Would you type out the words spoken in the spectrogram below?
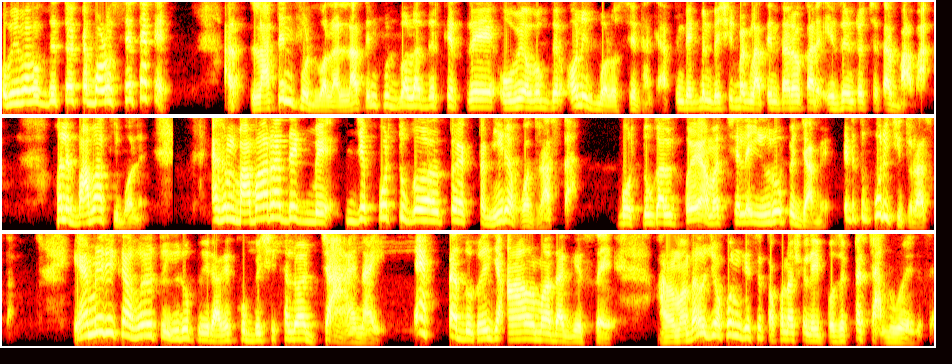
অভিভাবকদের তো একটা বড় সে থাকে। আর লাতিন ফুটবলার লাতিন ফুটবলারদের ক্ষেত্রে অভিভাবকদের অনেক বড় সে থাকে। আপনি দেখবেন বেশিরভাগ লাতিন তারকার এজেন্ট হচ্ছে তার বাবা। ফলে বাবা কি বলে? এখন বাবারা দেখবে যে পর্তুগাল তো একটা নিরাপদ রাস্তা। পর্তুগাল হয়ে আমার ছেলে ইউরোপে যাবে, এটা তো পরিচিত রাস্তা। আমেরিকা হয়ে তো ইউরোপে এর আগে খুব বেশি খেলোয়াড় যায় নাই। একটা দুটো, এই যে আলমাদা গেছে। আলমাদাও যখন গেছে, তখন আসলে এই প্রজেক্টটা চালু হয়ে গেছে।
